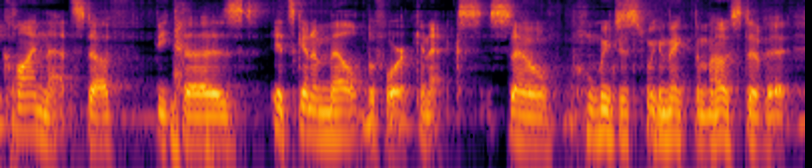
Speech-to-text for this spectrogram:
climb that stuff because it's going to melt before it connects. So we just we make the most of it.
